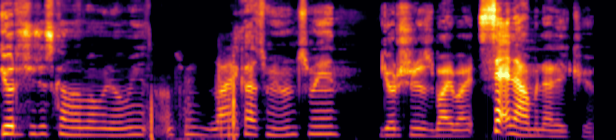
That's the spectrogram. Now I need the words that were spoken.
Görüşürüz kanalıma abone olmayı unutmayın. Like atmayı unutmayın. Görüşürüz bay bay. Selamun aleyküm.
